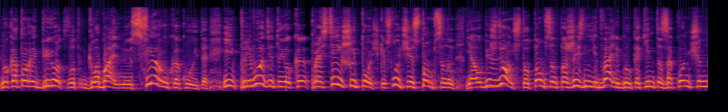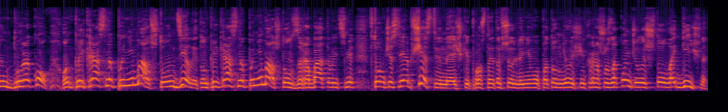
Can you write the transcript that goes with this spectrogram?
но который берет вот глобальную сферу какую-то и приводит ее к простейшей точке. В случае с Томпсоном я убежден, что Томпсон жизни едва ли был каким-то законченным дураком. Он прекрасно понимал, что он делает. Он прекрасно понимал, что он зарабатывает себе в том числе общественные очки. Просто это все для него потом не очень хорошо закончилось, что логично.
